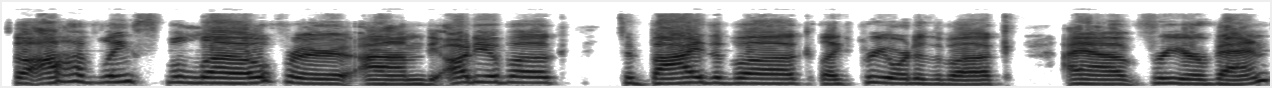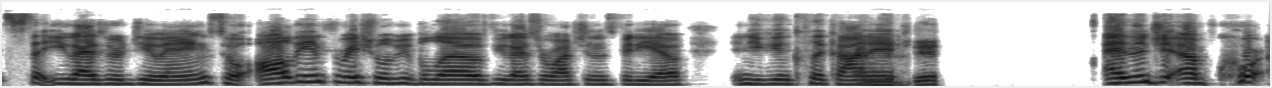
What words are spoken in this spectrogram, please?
So I'll have links below for um the audiobook to buy the book, like pre-order the book. I have for your events that you guys are doing. So all the information will be below if you guys are watching this video and you can click on and it. And then of course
